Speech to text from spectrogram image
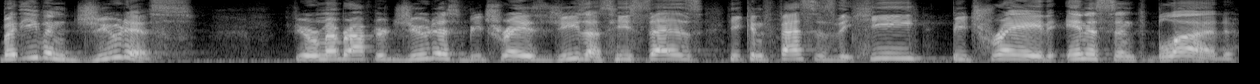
But even Judas, if you remember, after Judas betrays Jesus, he says, he confesses that he betrayed innocent blood.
